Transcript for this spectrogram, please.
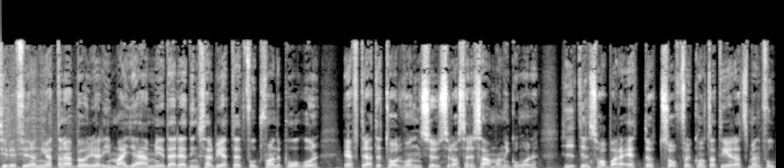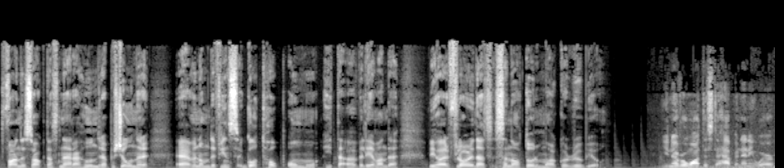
TV4-nyheterna börjar i Miami där räddningsarbetet fortfarande pågår efter att ett 12-våningshus rasade samman igår. Hittills har bara ett dödsoffer konstaterats men fortfarande saknas nära 100 personer även om det finns gott hopp om att hitta överlevande. Vi hör Floridas senator Marco Rubio. You never want this to happen anywhere,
